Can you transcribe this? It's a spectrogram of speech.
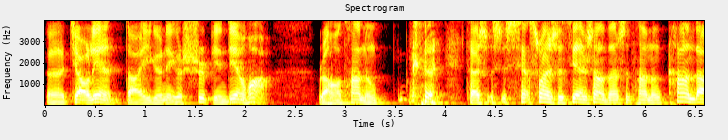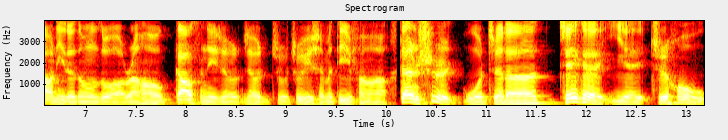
呃教练打一个那个视频电话。然后他能，他是是线算是线上，但是他能看到你的动作，然后告诉你就就注注意什么地方啊。但是我觉得这个也之后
